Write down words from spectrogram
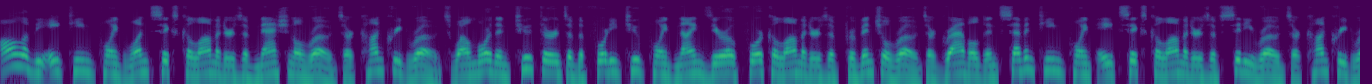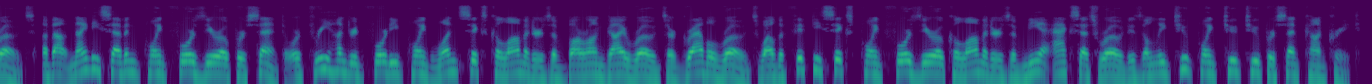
All of the 18.16 kilometers of national roads are concrete roads while more than two-thirds of the 42.904 kilometers of provincial roads are graveled and 17.86 kilometers of city roads are concrete roads, about 97.40% or 340.16 kilometers of barangay roads are gravel roads while the 56.40 kilometers of NIA access road is only 2.22% concrete.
